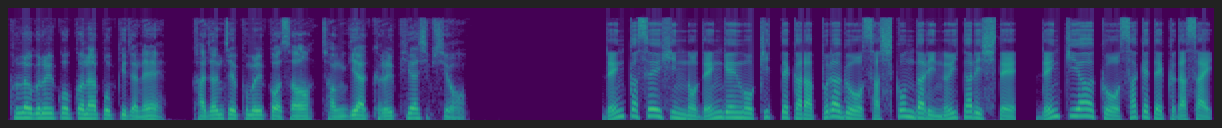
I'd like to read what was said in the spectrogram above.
플러그를 꽂거나 뽑기 전에 가전제품을 꺼서 전기 아크를 피하십시오. 電化製品の電源を切ってからプラグを差し込んだり抜いたりして、電気アークを避けてください。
